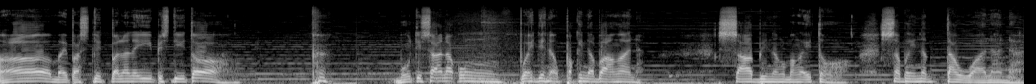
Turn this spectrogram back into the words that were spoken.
Ah, may paslit pala na ipis dito. Buti sana kung pwede nang pakinabangan. Sabi ng mga ito, sabay nagtawanan na.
